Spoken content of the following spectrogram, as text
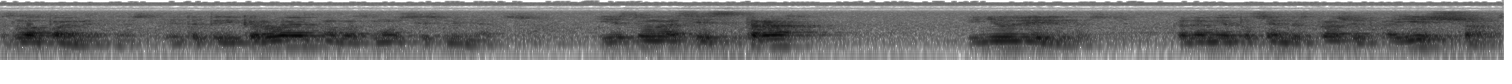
злопамятность, это перекрывает нам возможность изменяться. Если у нас есть страх и неуверенность, когда меня пациенты спрашивают, а есть шанс?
